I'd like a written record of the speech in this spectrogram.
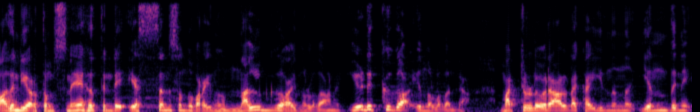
അതിന്റെ അർത്ഥം സ്നേഹത്തിന്റെ എസ്സൻസ് എന്ന് പറയുന്നത് നൽകുക എന്നുള്ളതാണ്. എടുക്കുക എന്നുള്ളതല്ല. മറ്റുള്ള ഒരാളുടെ കയ്യിൽ നിന്ന് എന്തിനെ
